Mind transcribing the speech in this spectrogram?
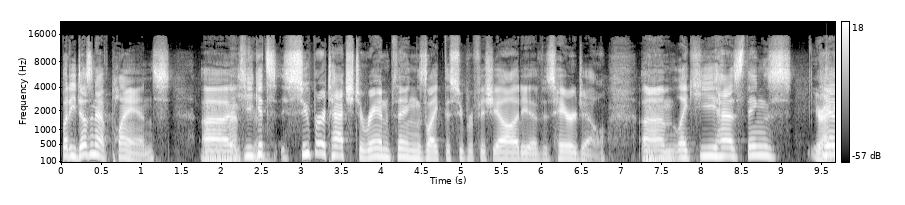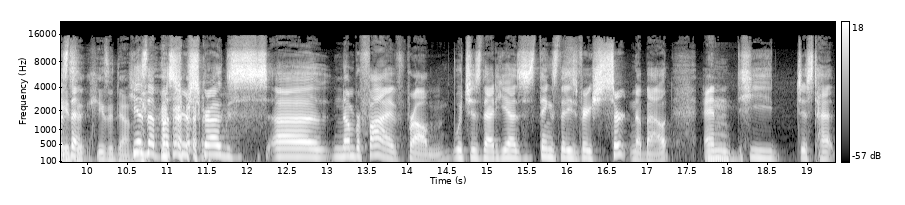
but he doesn't have plans. Uh, Mm, he true. gets super attached to random things like the superficiality of his hair gel. Um, Like he has things. Mm. You're he right. has He's, that. a, he's a dumb. He has that Buster Scruggs uh, number five problem, which is that he has things that he's very certain about, and Mm-hmm. he just had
